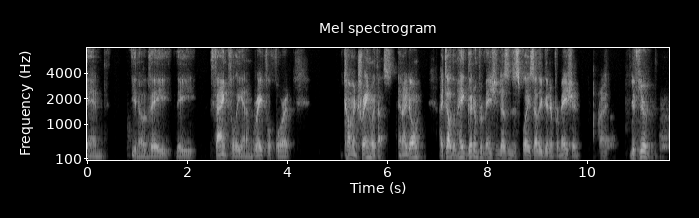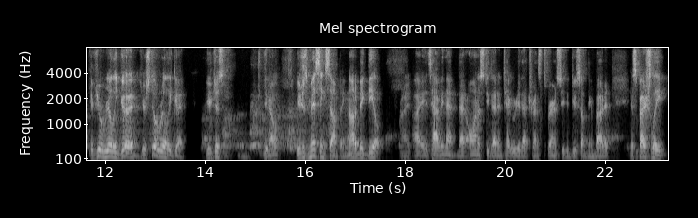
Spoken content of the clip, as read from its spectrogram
and you know, they they thankfully, and I'm grateful for it, come and train with us. And I don't, I tell them, hey, good information doesn't displace other good information. Right. If you're if you're really good, you're still really good. You're just, you know, you're just missing something. Not a big deal. Right. Uh, it's having that that honesty, that integrity, that transparency to do something about it, especially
